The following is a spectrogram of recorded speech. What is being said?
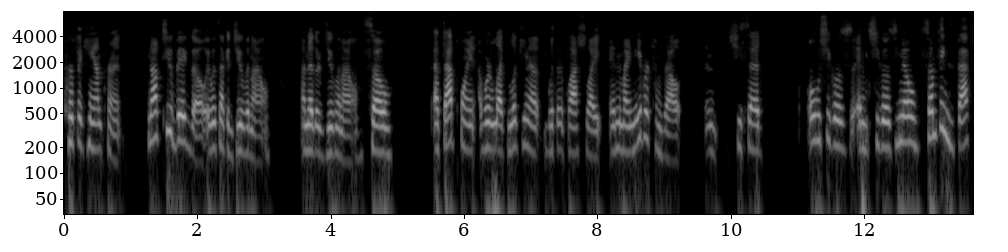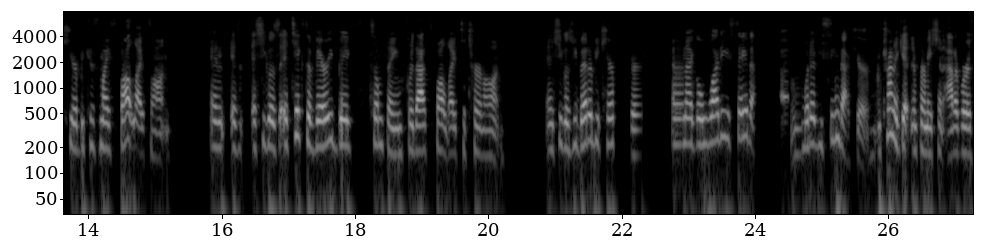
Perfect handprint. Not too big though. It was like a juvenile, another juvenile. So at that point, we're like looking at with the flashlight, and my neighbor comes out, and she said, "Oh," she goes, and she goes, "You know, something's back here because my spotlight's on." And she goes, "It takes a very big something for that spotlight to turn on." And she goes, "You better be careful here." And I go, "Why do you say that? What have you seen back here?" I'm trying to get information out of her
